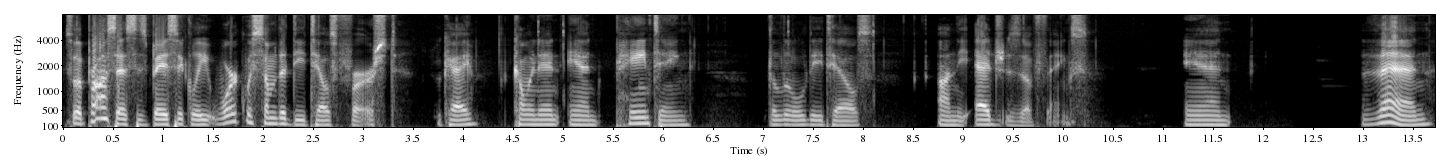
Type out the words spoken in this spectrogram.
So the process is basically work with some of the details first okay going in and painting the little details on the edges of things. And then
